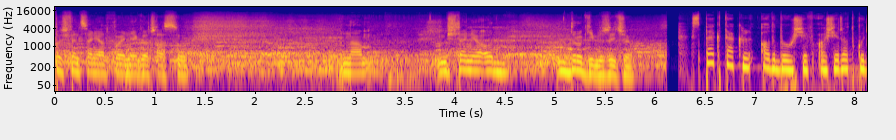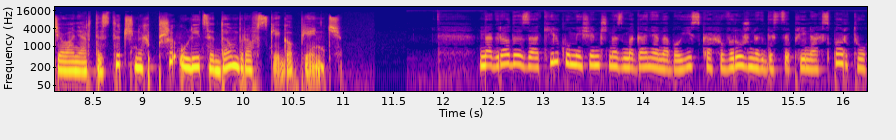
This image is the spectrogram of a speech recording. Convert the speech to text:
poświęcenia odpowiedniego czasu na myślenie o drugim życiu. Spektakl odbył się w Ośrodku Działań Artystycznych przy ulicy Dąbrowskiego 5. Nagrody za kilkumiesięczne zmagania na boiskach w różnych dyscyplinach sportu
